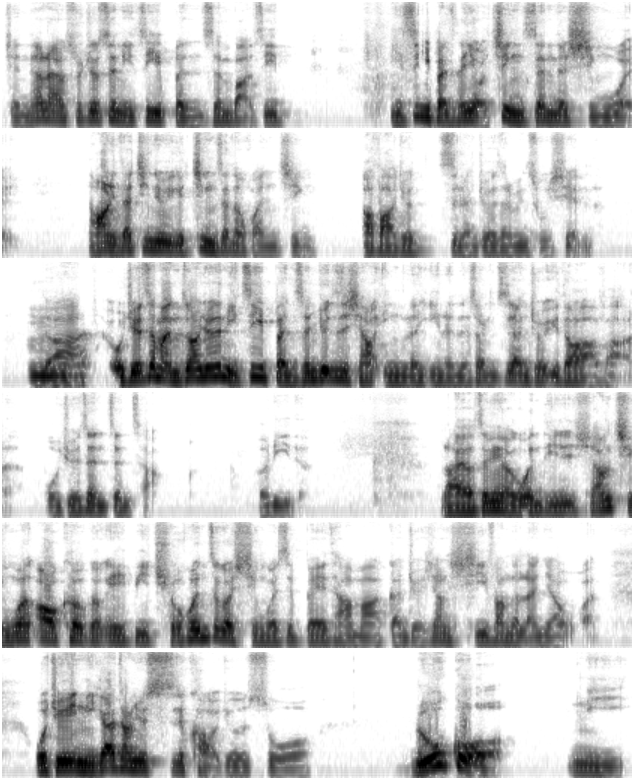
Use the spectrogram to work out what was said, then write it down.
简单来说就是你自己本身把自己，你自己本身有竞争的行为。然后你再进入一个竞争的环境，阿法就自然就会在那边出现了，对吧？嗯、我觉得这蛮重要，就是你自己本身就是想要赢人、赢人的时候，你自然就会遇到阿法了。我觉得这很正常、合理的。来，我这边有个问题，想请问奥克跟 AB 求婚这个行为是 beta 吗？感觉像西方的蓝药丸。我觉得你应该这样去思考，就是说，如果你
